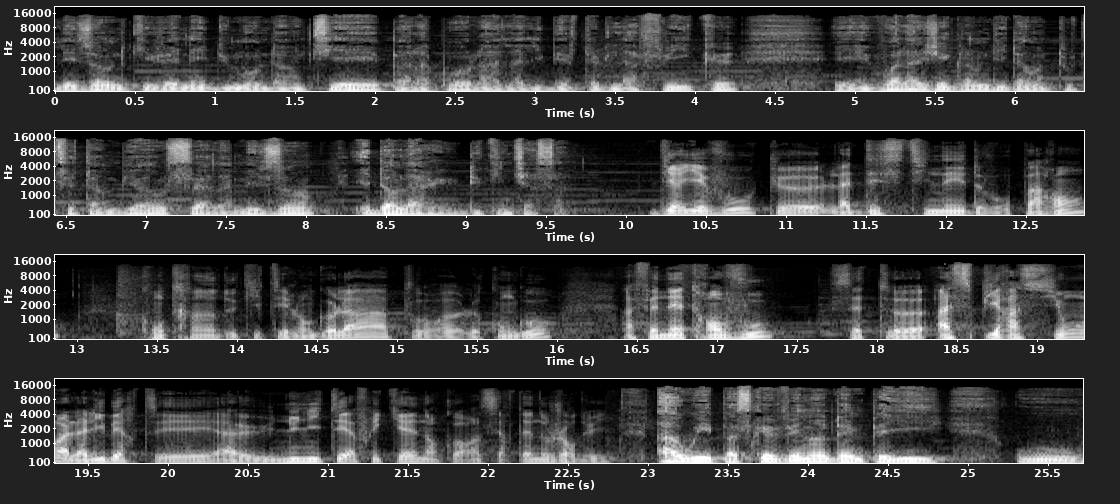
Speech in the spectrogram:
les ondes qui venaient du monde entier par rapport à la liberté de l'Afrique. Et voilà, j'ai grandi dans toute cette ambiance à la maison et dans la rue de Kinshasa. Diriez-vous que la destinée de vos parents, contraints de quitter l'Angola pour euh, le Congo, a fait naître en vous cette euh, aspiration à la liberté, à une unité africaine encore incertaine aujourd'hui? Ah oui, parce que venant d'un pays où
